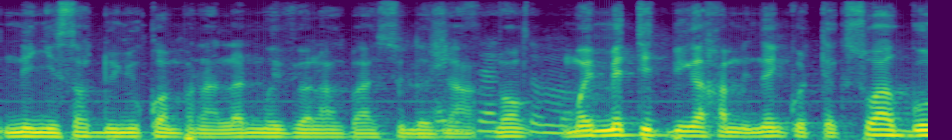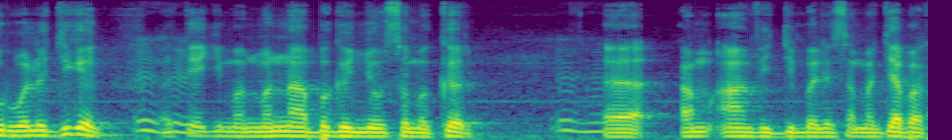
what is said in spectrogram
nit ñi sax duñu comprendre lan mooy violence basée sur le genre. Donc mooy méttit bi nga xam ne nañ ko teg soit góor wala jigéen. Tey ji man mën naa bëgg a ñëw sama kër am envie dimbali sama jabar.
